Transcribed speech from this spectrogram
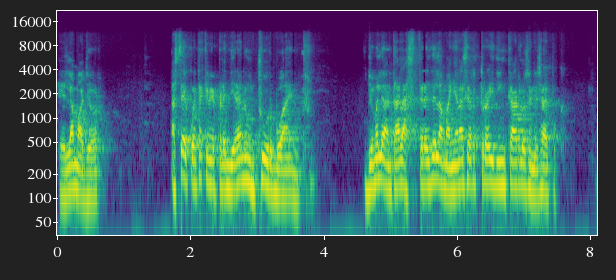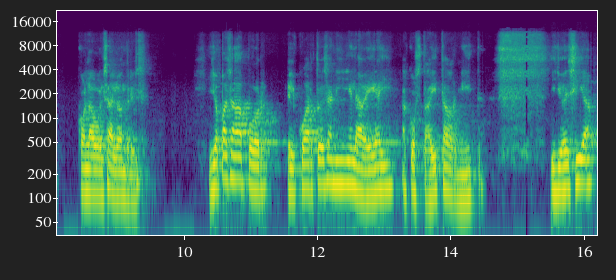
es la mayor, hasta de cuenta que me prendieran un turbo adentro. Yo me levantaba a las 3 de la mañana a hacer trading, Carlos, en esa época, con la bolsa de Londres. Y yo pasaba por el cuarto de esa niña y la veía ahí, acostadita, dormidita. Y yo decía,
